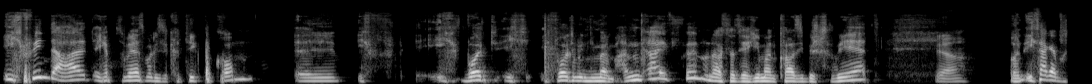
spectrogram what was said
ich finde halt, ich habe zum ersten Mal diese Kritik bekommen. Äh, ich ich wollte ich, ich wollte mit niemandem angreifen und das hat sich jemand quasi beschwert. ja. Und ich sage einfach,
